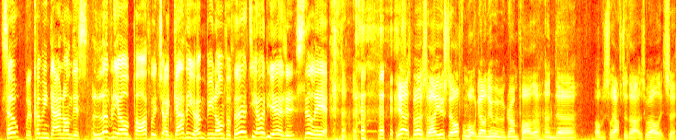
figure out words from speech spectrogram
So we're coming down on this lovely old path, which I gather you haven't been on for 30 odd years and it's still here. yeah, I suppose so. I used to often walk down here with my grandfather and uh, obviously after that as well. It's a,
